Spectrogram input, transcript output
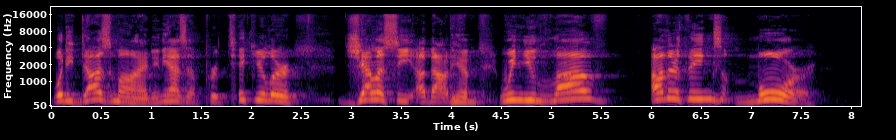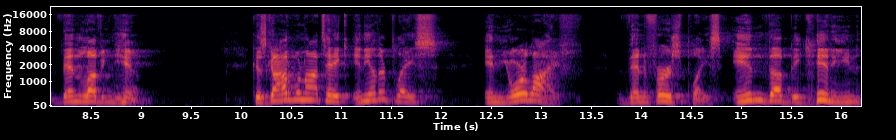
What He does mind, and He has a particular jealousy about Him, when you love other things more than loving Him. Because God will not take any other place in your life than first place. In the beginning,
